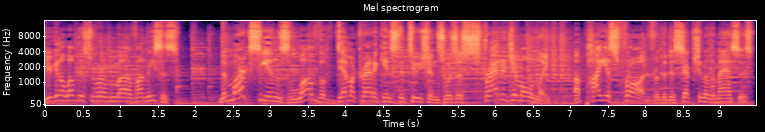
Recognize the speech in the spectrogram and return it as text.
You're going to love this from uh, von Mises. The Marxians' love of democratic institutions was a stratagem only, a pious fraud for the deception of the masses.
